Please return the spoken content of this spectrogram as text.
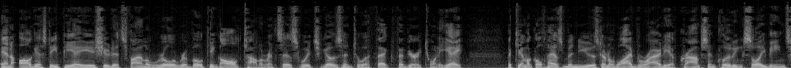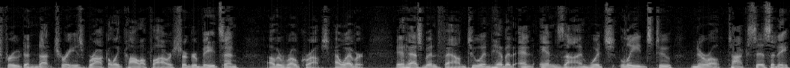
In August, EPA issued its final rule revoking all tolerances, which goes into effect February 28. The chemical has been used in a wide variety of crops, including soybeans, fruit and nut trees, broccoli, cauliflower, sugar beets, and other row crops. However, it has been found to inhibit an enzyme which leads to neurotoxicity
